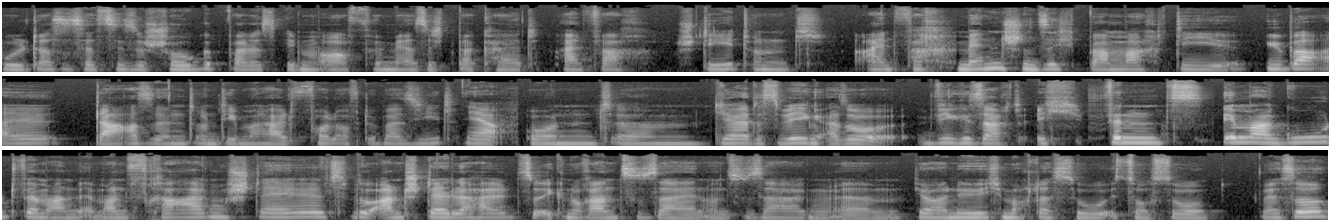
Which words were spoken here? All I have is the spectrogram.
cool, dass es jetzt diese Show gibt, weil es eben auch für mehr Sichtbarkeit einfach steht und einfach Menschen sichtbar macht, die überall da sind und die man halt voll oft übersieht. Ja. Und ähm, ja, deswegen, also wie gesagt, ich finde es immer gut, wenn man, wenn man Fragen stellt, so anstelle halt so ignorant zu sein und zu sagen, ähm, ja, nee, ich mach das so, ist doch so, weißt du?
